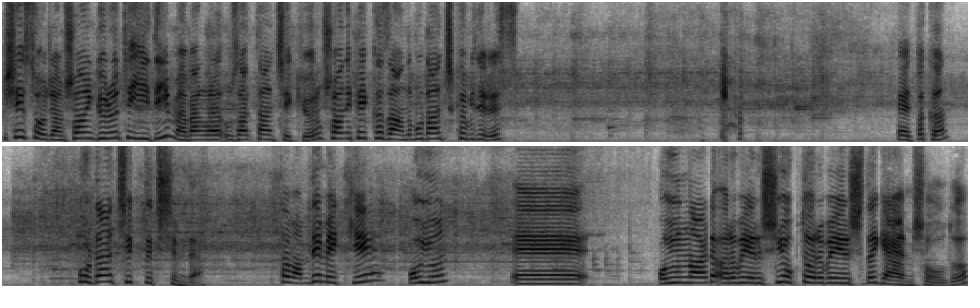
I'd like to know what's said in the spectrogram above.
bir şey soracağım. Şu an görüntü iyi değil mi? Ben uzaktan çekiyorum. Şu an İpek kazandı. Buradan çıkabiliriz. evet bakın. Buradan çıktık şimdi. Tamam demek ki oyun eee oyunlarda araba yarışı yoktu. Araba yarışı da gelmiş oldu.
